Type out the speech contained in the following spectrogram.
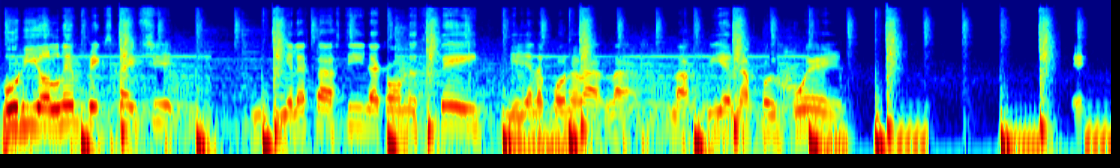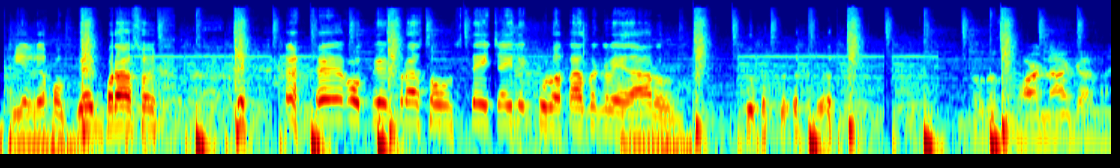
booty Olympics type shit. Y, él está así, like on the stage, y ella le pone la, la, la pierna por el cuello. Y él le rompió el brazo. le rompió el brazo on stage, ahí le culotazo que le dieron. Those are some hard man.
